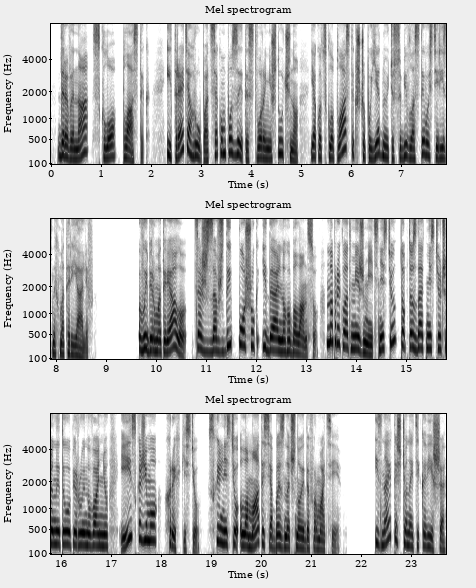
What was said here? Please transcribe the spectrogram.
– деревина, скло, пластик. І третя група – це композити, створені штучно, як от склопластик, що поєднують у собі властивості різних матеріалів. Вибір матеріалу це ж завжди пошук ідеального балансу, наприклад, між міцністю, тобто здатністю чинити опір руйнуванню, і, скажімо, хрихкістю, схильністю ламатися без значної деформації. І знаєте, що найцікавіше?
